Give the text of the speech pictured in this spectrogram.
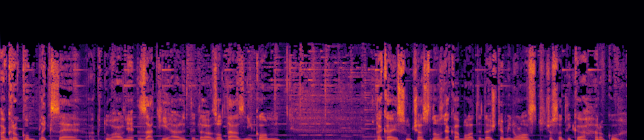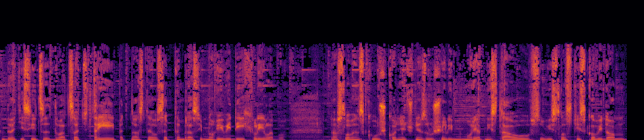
agrokomplexe aktuálne zatiaľ teda s otáznikom. Taká je súčasnosť, aká bola teda ešte minulosť, čo sa týka roku 2023. 15. septembra si mnohí vydýchli, lebo na Slovensku už konečne zrušili mimoriadný stav v súvislosti s covidom.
